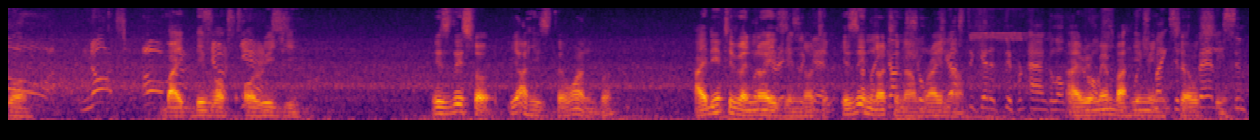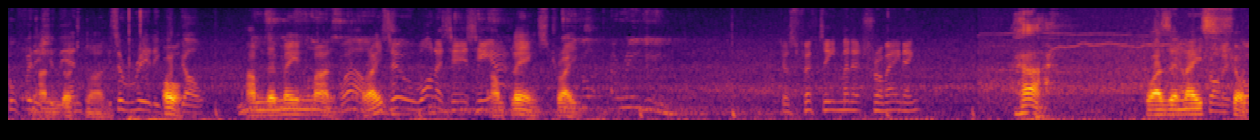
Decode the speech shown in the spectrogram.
goal over by Divock. Origi. Is this? O- yeah, he's the one, bro. I didn't even Well, know he's in Nottingham. He's in and they go Nottingham right now. just to get a different angle on the I cross, remember him in makes it a fairly Chelsea simple finish and in the end. Dortmund. It's a really Oh. goal. I'm the main man, Well, right? 2-1 it is here. I'm playing strike. Just 15 minutes remaining. Ha! It was a nice shot,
